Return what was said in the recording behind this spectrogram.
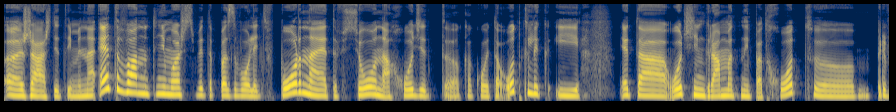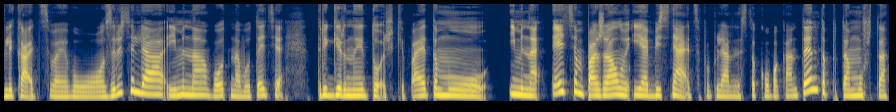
э, жаждет именно этого, но ты не можешь себе это позволить. В порно это все находит э, какой-то отклик, и это очень грамотный подход э, привлекать своего зрителя именно вот на вот эти триггерные точки. Поэтому именно этим, пожалуй, и объясняется популярность такого контента, потому что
